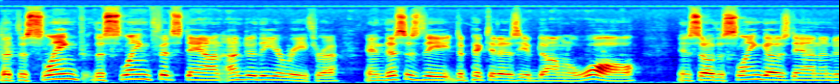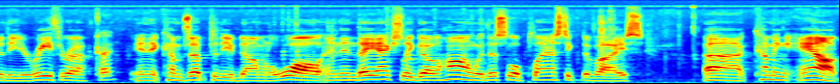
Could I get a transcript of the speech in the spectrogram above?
But the sling, the sling fits down under the urethra, and this is the depicted as the abdominal wall. And so the sling goes down under the urethra, Okay. and it comes up to the abdominal wall, and then they actually go home with this little plastic device uh, coming out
